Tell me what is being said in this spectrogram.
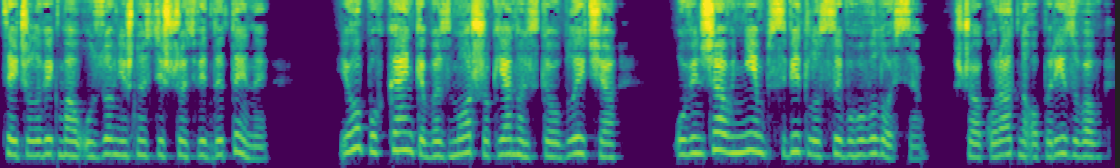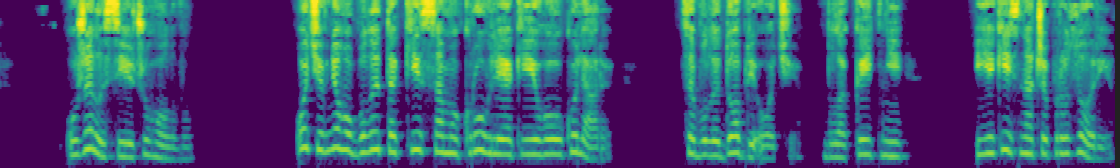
цей чоловік мав у зовнішності щось від дитини. Його пухкеньке, без зморшок янгольське обличчя увінчав німб світло сивого волосся, що акуратно оперізував уже лисіючу голову. Очі в нього були такі самокруглі, як і його окуляри. Це були добрі очі, блакитні і якісь, наче прозорі.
